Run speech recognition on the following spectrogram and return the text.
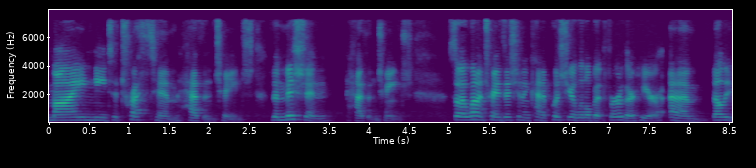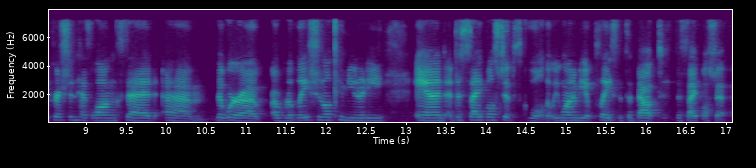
My need to trust Him hasn't changed. The mission hasn't changed. So I want to transition and kind of push you a little bit further here. Um, Bellevue Christian has long said um, that we're a, a relational community and a discipleship school, that we want to be a place that's about discipleship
